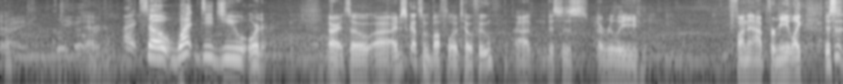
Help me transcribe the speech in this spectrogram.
Yeah. Yeah. All right. So, what did you order? All right. So uh, I just got some buffalo tofu. Uh, this is a really fun app for me. Like this is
